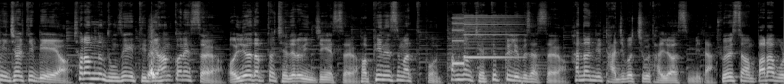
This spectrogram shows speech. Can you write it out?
민철TV에요. 철없는 동생이 드디어 한 건 했어요. 얼리어답터 제대로 인증했어요. 덮이는 스마트폰. 삼성 Z 플립을 샀어요. 하던 일 다 집어치고 달려왔습니다. 조회수 한번 빨아볼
